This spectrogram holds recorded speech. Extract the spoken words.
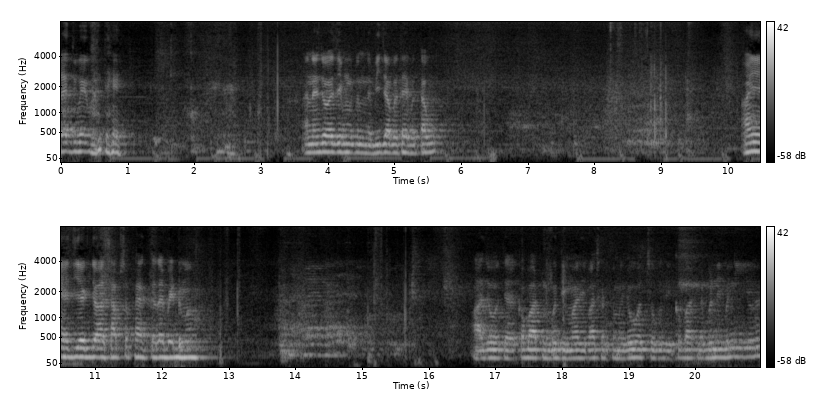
રાજુભાઈ બધે. અને જો હજી હું તમને બીજા બધાય બતાવું. અહીં હજી એક જો સાફ સફાઈ કરે બેડમાં. આ જો અત્યારે કબાટ ને બધી મારી પાછળ તમે જોવો જ છો, બધી કબાટ ને બની બની ગયો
